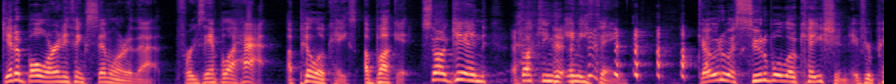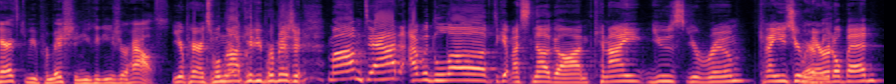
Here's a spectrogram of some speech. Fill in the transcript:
Get a bowl or anything similar to that. For example, a hat, a pillowcase, a bucket. So again, fucking anything. Go to a suitable location. If your parents give you permission, you could use your house. Your parents will not give you permission. Mom, Dad, I would love to get my snug on. Can I use your room? Can I use your Wherever you- marital bed?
